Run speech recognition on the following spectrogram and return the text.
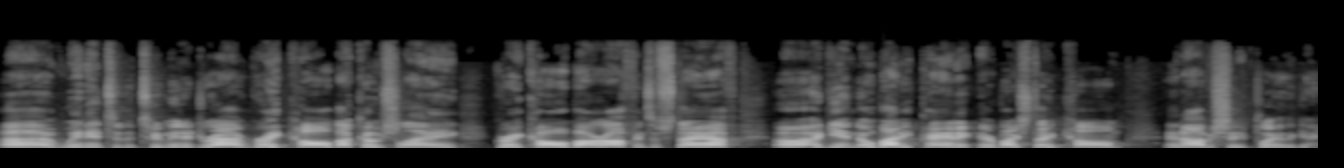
uh, went into the two minute drive. Great call by Coach Lang, great call by our offensive staff. Uh, again, nobody panicked, everybody stayed calm, and obviously, play of the game.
